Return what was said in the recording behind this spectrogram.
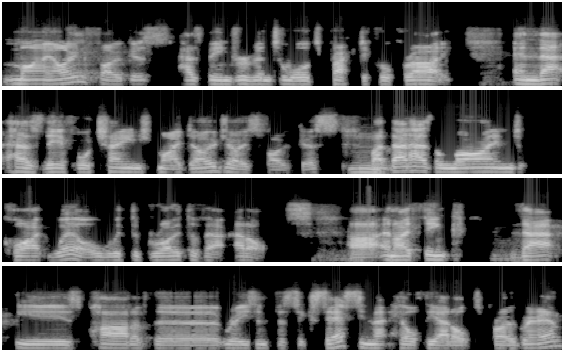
my own focus has been driven towards practical karate. And that has therefore changed my dojo's focus, mm. but that has aligned quite well with the growth of our adults. Uh, and I think that is part of the reason for success in that Healthy Adults program.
